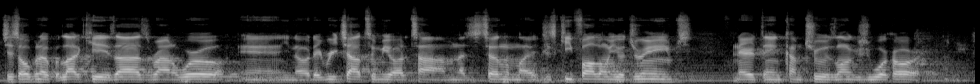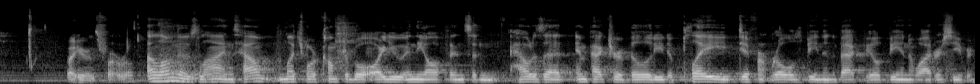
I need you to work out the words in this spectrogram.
just opened up a lot of kids' eyes around the world, and you know, they reach out to me all the time, and I just tell them like, just keep following your dreams, and everything come true as long as you work hard right here in the front row. Along those lines, how much more comfortable are you in the offense, and how does that impact your ability to play different roles, being in the backfield, being a wide receiver?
